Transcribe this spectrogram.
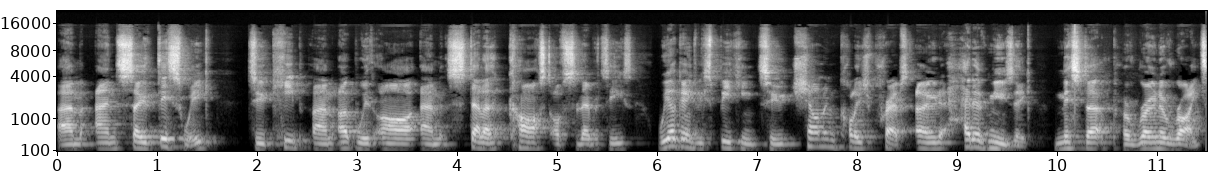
um, and so this week, to keep um, up with our um, stellar cast of celebrities, we are going to be speaking to Cheltenham College Prep's own head of music, Mr. Perona Wright.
